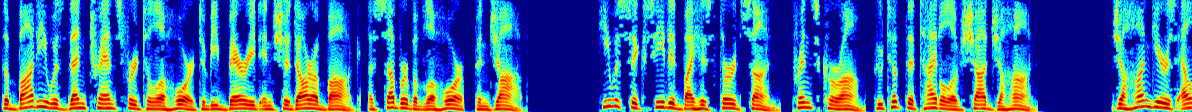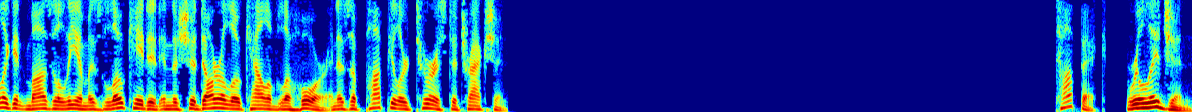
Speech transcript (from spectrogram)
The body was then transferred to Lahore to be buried in Shahdara Bagh, a suburb of Lahore, Punjab. He was succeeded by his third son, Prince Khurram, who took the title of Shah Jahan. Jahangir's elegant mausoleum is located in the Shahdara locale of Lahore and is a popular tourist attraction. Religion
